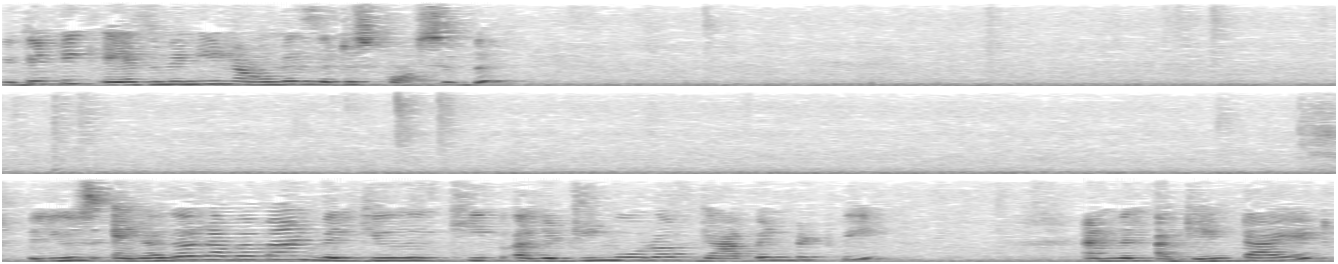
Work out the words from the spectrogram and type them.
You can take as many round as it is possible. We'll use another rubber band. We'll keep a little more of gap in between. And we'll again tie it.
